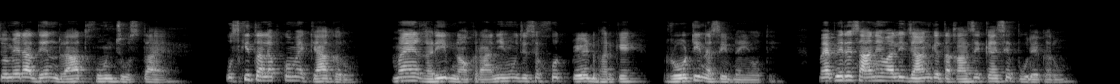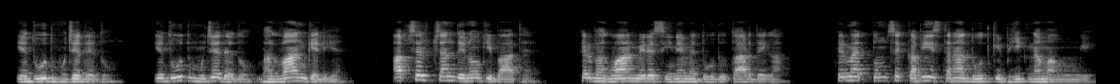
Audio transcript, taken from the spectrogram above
جو میرا دن رات خون چوستا ہے، اس کی طلب کو میں کیا کروں؟ میں غریب نوکرانی ہوں جسے خود پیٹ بھر کے روٹی نصیب نہیں ہوتی۔ میں پھر اس آنے والی جان کے تقاضے کیسے پورے کروں؟ یہ دودھ مجھے دے دو۔ یہ دودھ مجھے دے دو، بھگوان کے لیے۔ اب صرف چند دنوں کی بات ہے۔ پھر بھگوان میرے سینے میں دودھ اتار دے گا۔ پھر میں تم سے کبھی اس طرح دودھ کی بھیک نہ مانگوں گی۔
